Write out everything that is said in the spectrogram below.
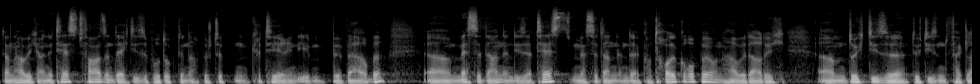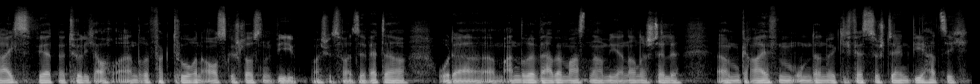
Dann habe ich eine Testphase, in der ich diese Produkte nach bestimmten Kriterien eben bewerbe, äh, messe dann in dieser Test, messe dann in der Kontrollgruppe und habe dadurch ähm, durch, diese, durch diesen Vergleichswert natürlich auch andere Faktoren ausgeschlossen, wie beispielsweise Wetter oder ähm, andere Werbemaßnahmen, die an anderer Stelle ähm, greifen, um dann wirklich festzustellen, wie hat sich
